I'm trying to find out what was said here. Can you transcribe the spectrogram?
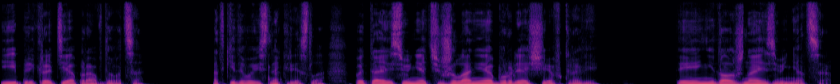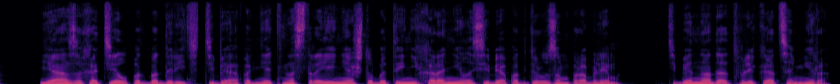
И прекрати оправдываться». Откидываюсь на кресло, пытаясь унять желание, бурлящее в крови. «Ты не должна извиняться. Я захотел подбодрить тебя, поднять настроение, чтобы ты не хоронила себя под грузом проблем». Тебе надо отвлекаться, Мира.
